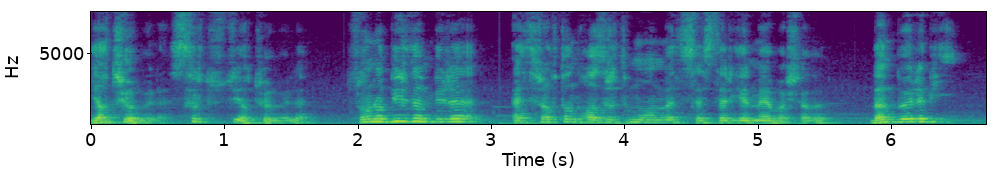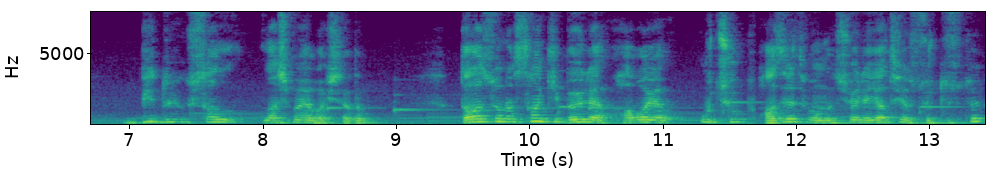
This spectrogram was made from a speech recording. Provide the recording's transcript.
yatıyor böyle. Sırt üstü yatıyor böyle. Sonra birdenbire etraftan Hazreti Muhammed sesleri gelmeye başladı. Ben böyle bir bir duygusallaşmaya başladım. Daha sonra sanki böyle havaya uçup Hazreti Muhammed şöyle yatıyor sırt üstü.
